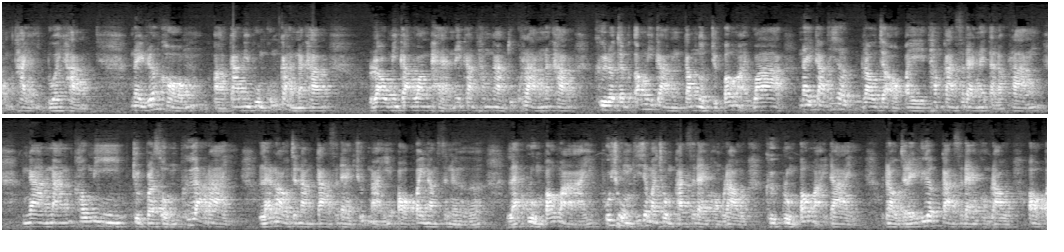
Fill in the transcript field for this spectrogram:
ของไทยอีกด้วยครับในเรื่องของอการมีภูมิคุ้มกันนะครับ เรามีการวางแผนในการทำงานทุกครั้งนะครับ คือเราจะต้องมีการกำหนดจุดเป้าหมายว่า ในการที่จะเราจะออกไปทำการแสดงในแต่ละครั้ง งานนั้นเขามีจุดประสงค์เพื่ออะไร และเราจะนำการแสดงชุดไหนออกไปนำเสนอ และกลุ่มเป้าหมาย ผู้ชมที่จะมาชมการแสดงของเรา คือกลุ่มเป้าหมายใด เราจะได้เลือกการแสดงของเราออกไป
